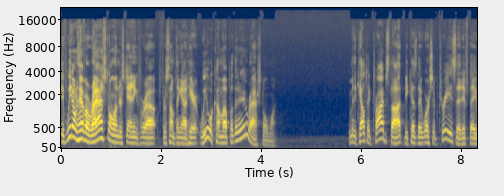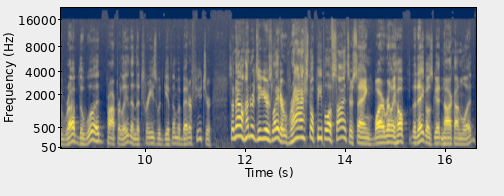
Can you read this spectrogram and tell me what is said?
if we don't have a rational understanding for, out, for something out here, we will come up with an irrational one. I mean, the Celtic tribes thought because they worshiped trees that if they rubbed the wood properly, then the trees would give them a better future. So now, hundreds of years later, rational people of science are saying, Boy, I really hope the day goes good, knock on wood.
